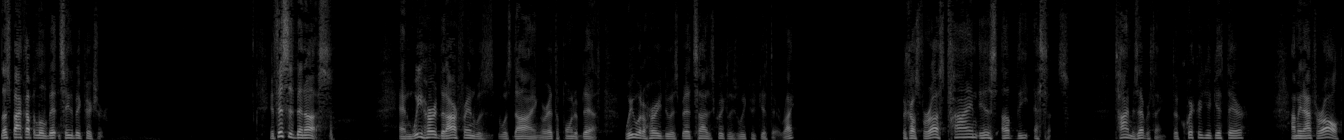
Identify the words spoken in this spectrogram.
let's back up a little bit and see the big picture. If this had been us, and we heard that our friend was, was dying or at the point of death, we would have hurried to his bedside as quickly as we could get there, right? Because for us, time is of the essence. Time is everything. The quicker you get there, I mean, after all,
